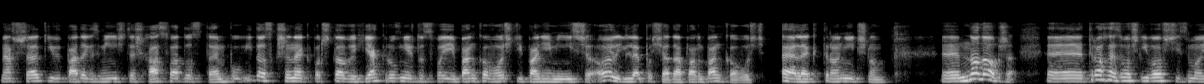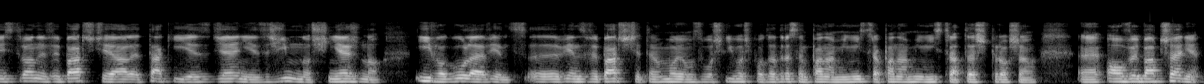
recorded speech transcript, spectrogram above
na wszelki wypadek zmienić też hasła dostępów i do skrzynek pocztowych, jak również do swojej bankowości, panie ministrze, o ile posiada pan bankowość elektroniczną. E, no dobrze, e, trochę złośliwości z mojej strony, wybaczcie, ale taki jest dzień, jest zimno, śnieżno i w ogóle, więc, e, więc wybaczcie tę moją złośliwość pod adresem pana ministra. Pana ministra też proszę o wybaczenie.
